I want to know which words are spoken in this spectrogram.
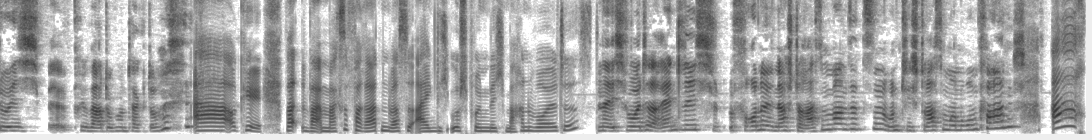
Durch äh, private Kontakte. Ah, okay. magst du verraten, was du eigentlich ursprünglich machen wolltest? Na, ich wollte eigentlich vorne in der Straßenbahn sitzen und die Straßenbahn rumfahren. Ach,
